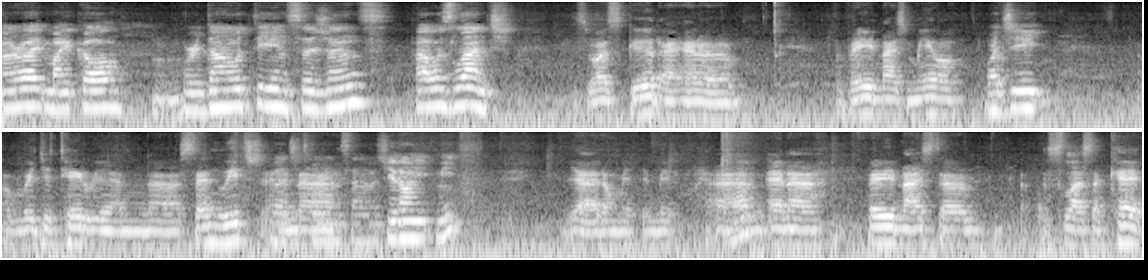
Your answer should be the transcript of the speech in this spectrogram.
All right, Michael. Mhm. We're done with the incisions. How was lunch? It was good. I had a very nice meal, What'd you eat? a vegetarian uh, sandwich, and uh, Vegetarian sandwich. You don't eat meat? yeah, I don't make it meat, Huh? um, and a very nice um, slice of cake.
